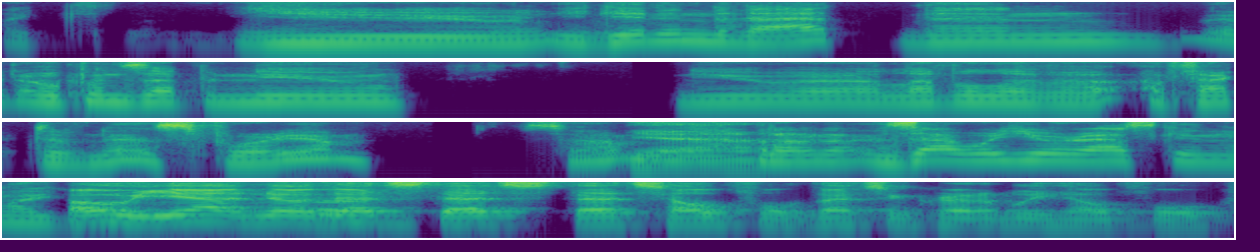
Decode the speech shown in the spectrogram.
like you you get into that, then it opens up a new new uh, level of uh, effectiveness for you. So yeah, I don't know. Is that what you were asking? Like, oh yeah, no, that's that's that's helpful. That's incredibly helpful.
